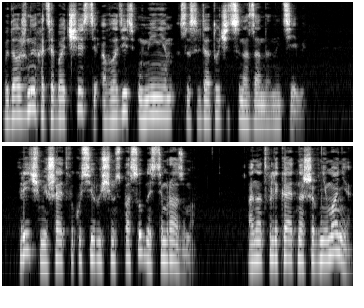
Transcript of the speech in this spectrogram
вы должны хотя бы отчасти овладеть умением сосредоточиться на заданной теме. Речь мешает фокусирующим способностям разума. Она отвлекает наше внимание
